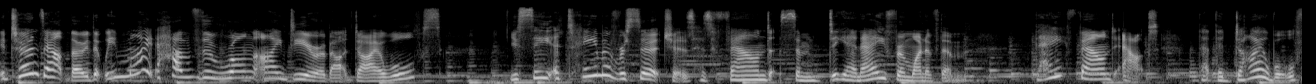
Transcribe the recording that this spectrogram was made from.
It turns out, though, that we might have the wrong idea about dire wolves. You see, a team of researchers has found some DNA from one of them. They found out that the dire wolf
